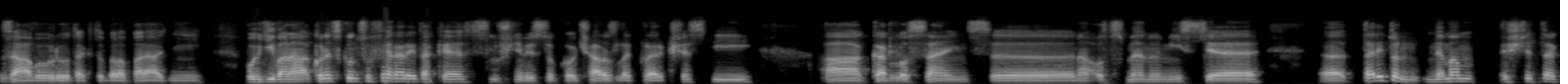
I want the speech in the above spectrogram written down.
závodu, tak to byla parádní podívaná. Konec konců Ferrari také slušně vysoko, Charles Leclerc šestý a Carlos Sainz eh, na osmém místě. Eh, tady to nemám ještě tak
